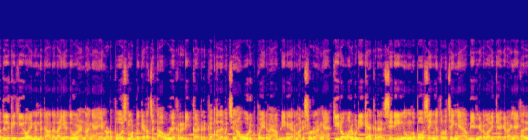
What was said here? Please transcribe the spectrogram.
பதிலுக்கு ஹீரோயின் வந்துட்டு அதெல்லாம் எதுவும் வேண்டாங்க. என்னோட பர்ஸ் மட்டும் கிடைச்சிட்டா உள்ள கிரெடிட் கார்டு இருக்கு. அதை வச்சு நான் ஊருக்கு போயிடுவேன் அப்படிங்கிற மாதிரி சொல்றாங்க. ஹீரோ மறுபடியும் கேக்குறாரு. சரி உங்க பர்ஸ் எங்க தொலைச்சீங்க அப்படிங்கிற மாதிரி கேக்குறாங்க. அது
